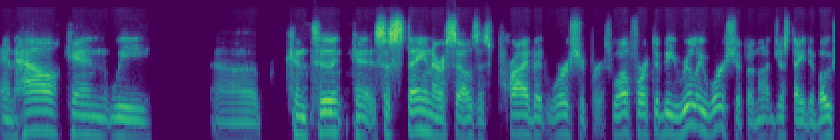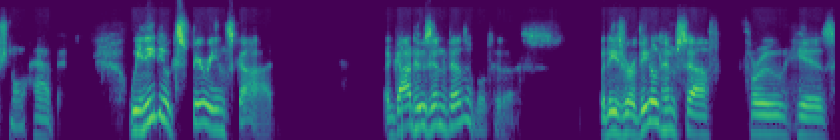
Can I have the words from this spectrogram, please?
And how can we uh, continue, sustain ourselves as private worshipers? Well, for it to be really worship and not just a devotional habit, we need to experience God, a God who's invisible to us but he's revealed himself through his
